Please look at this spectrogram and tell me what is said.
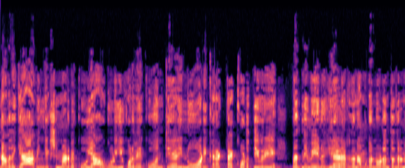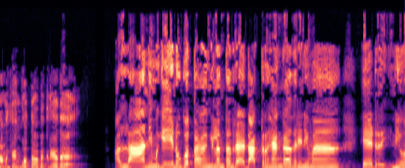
ನಾವು ಅದಕ್ಕೆ ಯಾವ ಇಂಜೆಕ್ಷನ್ ಮಾಡಬೇಕು ಯಾವ ಗುಳಿಗೆ ಕೊಡಬೇಕು ಅಂತ ಹೇಳಿ ನೋಡಿ ಕರೆಕ್ಟಾಗಿ ಕೊಡ್ತೀವ್ರಿ. ಮತ್ತು ನೀವೇನು ಹೇಳಾರ್ದ ನಮ್ಗೆ ನೋಡಂತಂದ್ರೆ ನಮಗೆ ಹೆಂಗೆ ಗೊತ್ತಾಗಬೇಕ್ರಿ ಅದೇ? ಅಲ್ಲ ನಿಮಗೆ ಏನು ಗೊತ್ತಾಗಂಗಿಲ್ಲ ಅಂತಂದ್ರೆ ಡಾಕ್ಟರ್ ಹೆಂಗಾದ್ರಿ ನೀವ? ಹೇಳ್ರಿ ನೀವ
